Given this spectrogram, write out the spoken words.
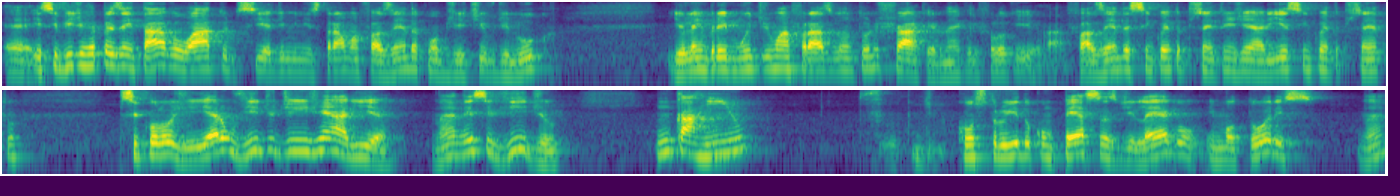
é, esse vídeo representava o ato de se administrar uma fazenda com objetivo de lucro. E eu lembrei muito de uma frase do Antônio Schacker, né, que ele falou que a fazenda é 50% engenharia e 50% psicologia. E era um vídeo de engenharia. Né? Nesse vídeo, um carrinho construído com peças de Lego e motores, né?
